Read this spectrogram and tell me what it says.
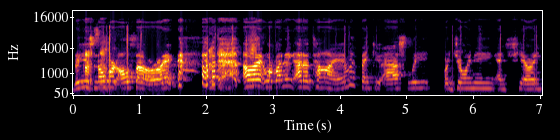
Bring your awesome. snowboard also, all right? Okay. all right, we're running out of time. Thank you, Ashlee, for joining and sharing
